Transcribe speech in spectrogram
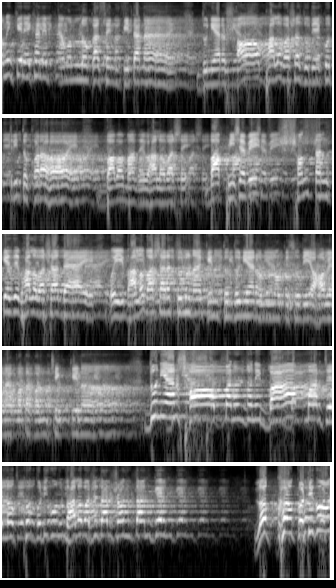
অনেকের এখানে এমন লোক আছেন, পিতা নাই। দুনিয়ার সব ভালোবাসা যদি একত্রিত করা হয়, বাবা মা যে ভালোবাসে, বাপ হিসেবে সন্তানকে যে ভালোবাসা দেয়, ওই ভালোবাসার তুলনা কিন্তু দুনিয়ার অন্য কিছু দিয়ে হবে না, কথা কোন ঠিক কিনা? দুনিয়ার সব মানুষজনই বাপ মার যে লক্ষ কোটি গুণ ভালোবাসে তার সন্তানকে লক্ষ কোটি গুণ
